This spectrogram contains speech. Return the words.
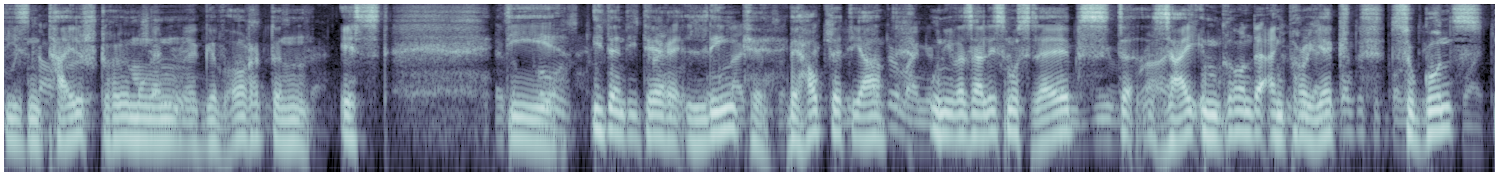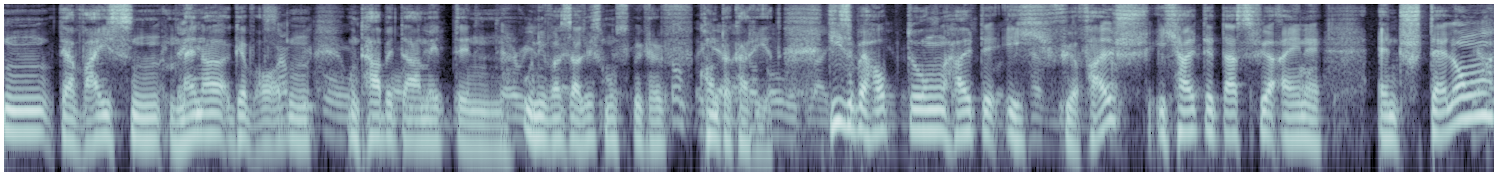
diesen Teilströmungen geworden ist. Die identitäre Linke behauptet ja, Universalismus selbst sei im Grunde ein Projekt zugunsten der weißen Männer geworden und habe damit den Universalismusbegriff konterkariert. Diese Behauptung halte ich für falsch. Ich halte das für eine Entstellung,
